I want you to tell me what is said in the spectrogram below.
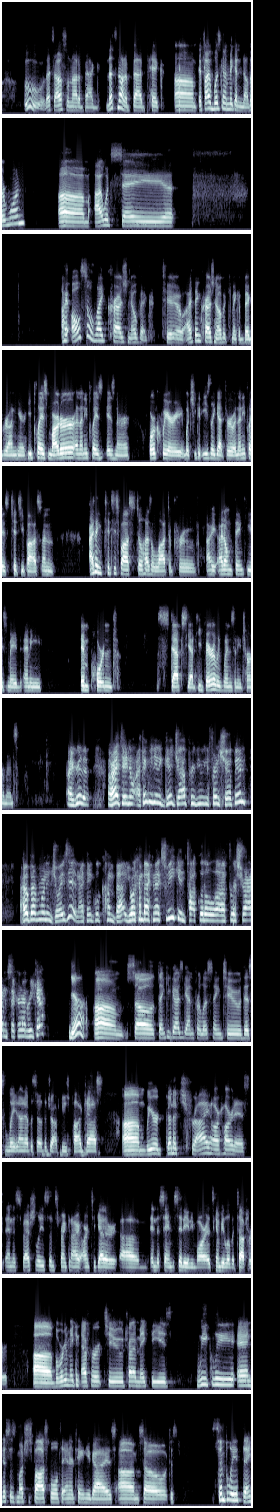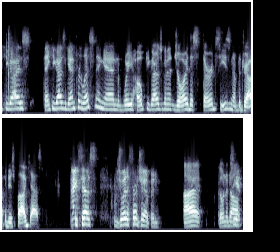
ooh, that's also not a bad. That's not a bad pick. Um, if I was gonna make another one, um, I would say. I also like Krajinovic too. I think Krajinovic can make a big run here. He plays Martyr and then he plays Isner or Querrey, which he could easily get through, and then he plays Tsitsipas. And I think Tsitsipas still has a lot to prove. I, I don't think he's made any important steps yet. He barely wins any tournaments. I agree that. All right, Daniel. I think we did a good job previewing the French Open. I hope everyone enjoys it, and I think we'll come back. You want to come back next week and talk little uh, first round second round recap? Yeah. Um. So thank you guys again for listening to this late night episode of the Drop News podcast. Um, we are gonna try our hardest, and especially since Frank and I aren't together um, in the same city anymore, it's gonna be a little bit tougher. Uh, but we're gonna make an effort to try to make these weekly and just as much as possible to entertain you guys. Um, so just simply thank you guys. Thank you guys again for listening, and we hope you guys are to enjoy this third season of the Drop Deuce podcast. Thanks, guys. Enjoy the French Open. All right, going go Nadal.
